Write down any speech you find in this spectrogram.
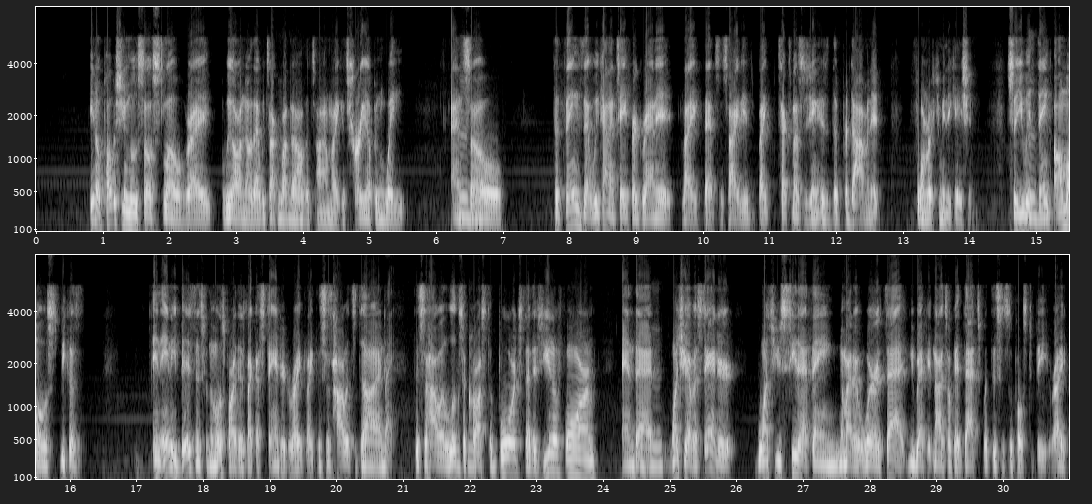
you know publishing moves so slow, right? We all know that. We talk about mm-hmm. that all the time. Like it's hurry up and wait, and mm-hmm. so the things that we kind of take for granted, like that society, like text messaging is the predominant form of communication. So you would mm-hmm. think almost because in any business, for the most part, there's like a standard, right? Like this is how it's done. Right. This is how it looks mm-hmm. across the board, so that it's uniform, and that mm-hmm. once you have a standard, once you see that thing, no matter where it's at, you recognize, okay, that's what this is supposed to be, right?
